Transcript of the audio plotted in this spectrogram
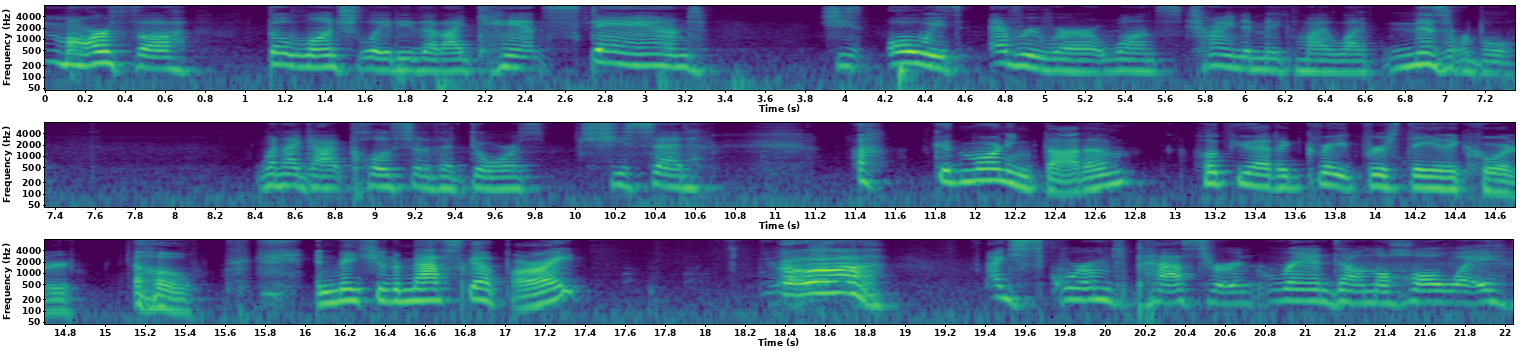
Martha, the lunch lady that I can't stand. She's always everywhere at once, trying to make my life miserable. When I got closer to the doors, she said, ah, Good morning, Thottum. Hope you had a great first day of the quarter. Oh, and make sure to mask up, all right? Ugh! I squirmed past her and ran down the hallway.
